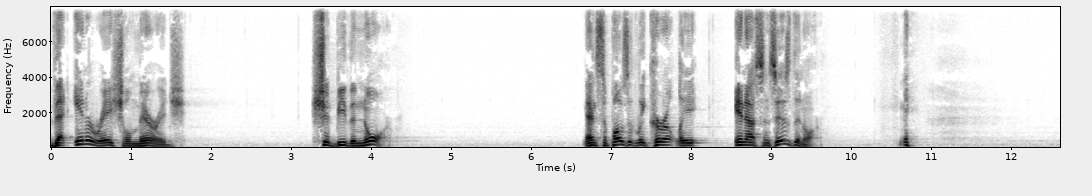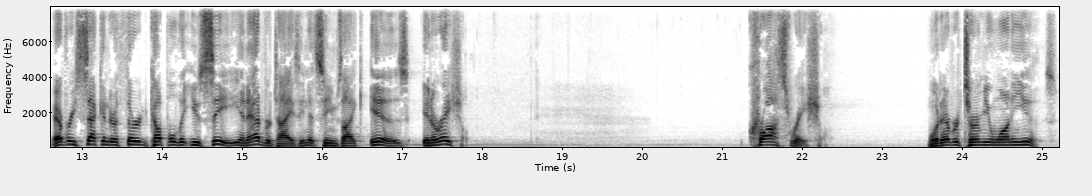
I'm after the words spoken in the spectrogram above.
that interracial marriage should be the norm, and supposedly currently, in essence, is the norm. Every second or third couple that you see in advertising, it seems like, is interracial, cross racial, whatever term you want to use.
